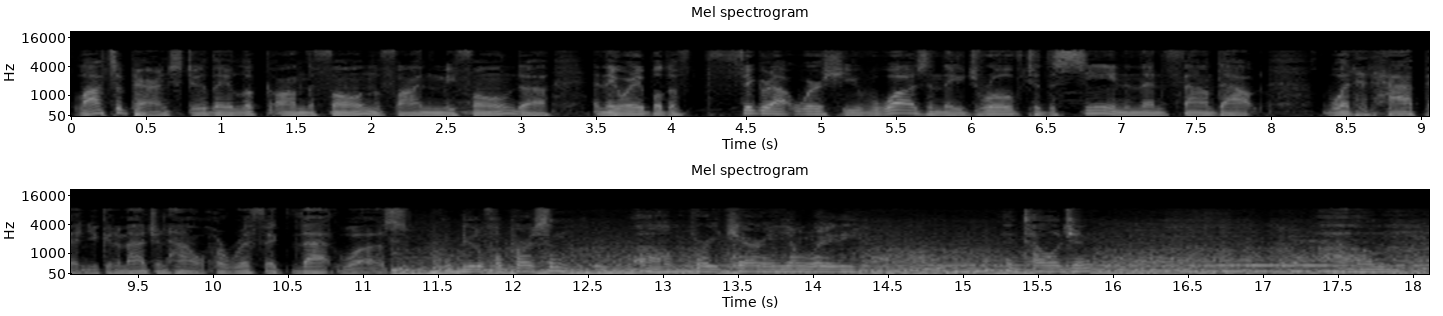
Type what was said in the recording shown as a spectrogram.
lots of parents do: they look on the phone, the Find Me phone, uh, and they were able to figure out where she was, and they drove to the scene, and then found out what had happened. You can imagine how horrific that was. Beautiful person, um, very caring young lady, intelligent. Um,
